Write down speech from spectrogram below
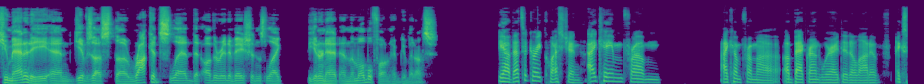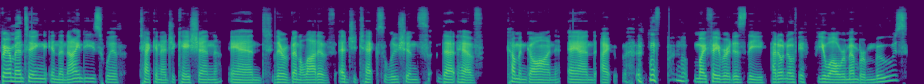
humanity and gives us the rocket sled that other innovations like the internet and the mobile phone have given us? Yeah, that's a great question. I came from I come from a, a background where I did a lot of experimenting in the 90s with tech and education, and there have been a lot of edutech solutions that have come and gone. And I, my favorite is the I don't know if you all remember Moos.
